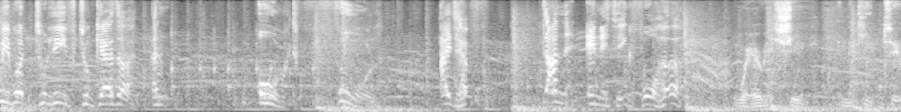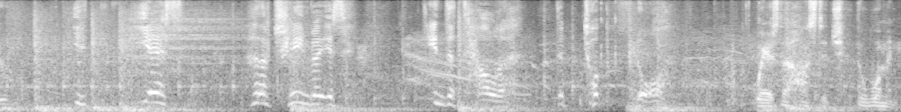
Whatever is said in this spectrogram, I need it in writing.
We were to leave together. An old fool. I'd have done anything for her. Where is she? In the keep too? Y- yes, her chamber is in the tower, the top floor. Where's the hostage, the woman?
